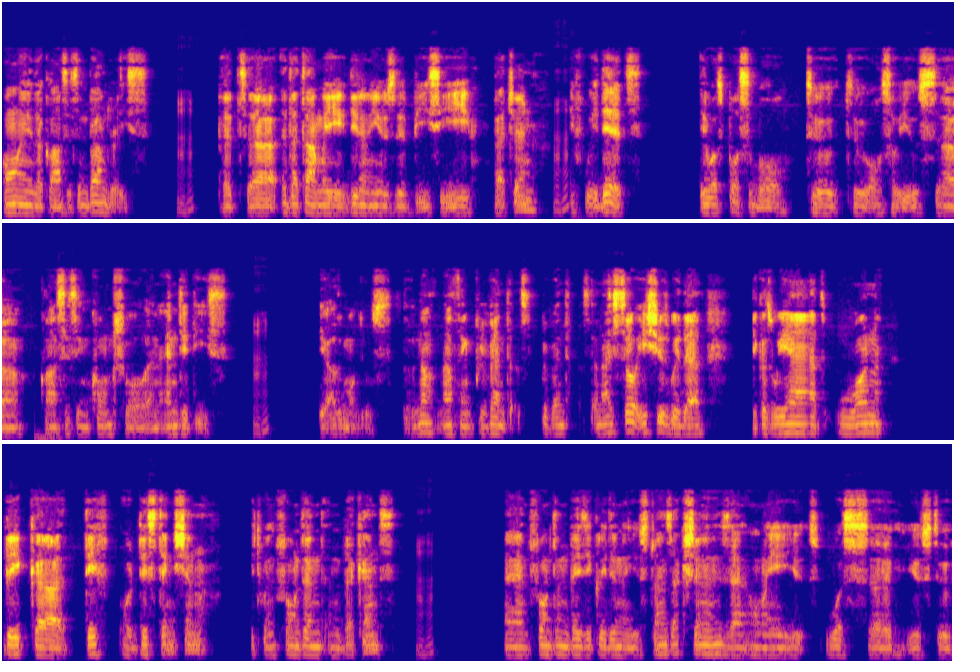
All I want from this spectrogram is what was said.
only the classes and boundaries. Mm-hmm. But uh, at that time, we didn't use the BCE pattern. Mm-hmm. If we did, it was possible to to also use uh, classes in control and entities, mm-hmm. the other modules. So not, nothing prevent us, prevent us. And I saw issues with that because we had one big uh, diff or distinction between front end and back end. Mm-hmm and frontend basically didn't use transactions and only use, was uh, used to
